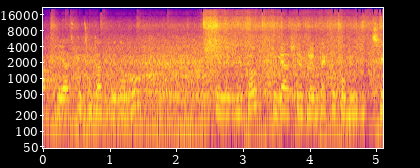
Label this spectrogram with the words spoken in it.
আর পেঁয়াজ কুচিটা দিয়ে দেবো। তেলের ভেতর। গ্যাসের ফ্লেমটা একটু কমিয়ে দিচ্ছি।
